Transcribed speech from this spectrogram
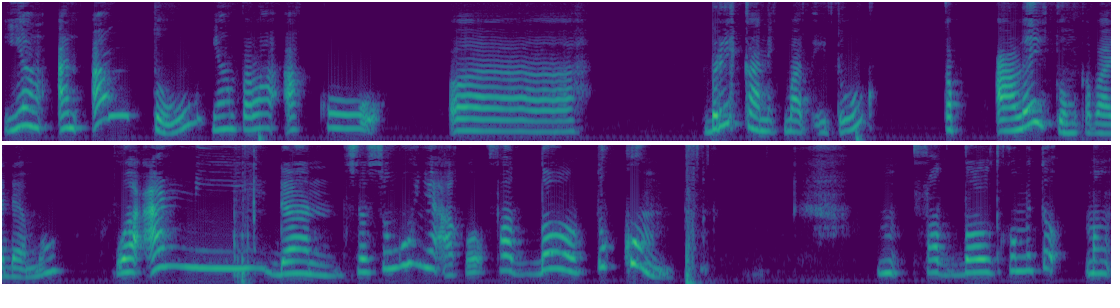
yang an'amtu yang telah aku uh, berikan nikmat itu ke alaikum kepadamu wa anni dan sesungguhnya aku tukum faddol tukum itu meng,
